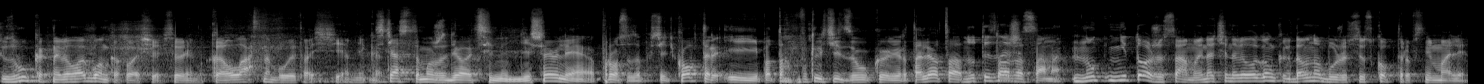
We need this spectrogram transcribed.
звук как на велогонках вообще все время. Классно будет вообще, мне кажется. Сейчас это можно делать сильно дешевле. Просто запустить коптер и потом включить звук вертолета. Ну, ты То знаешь, же самое. Ну, не то же самое. Иначе на велогонках давно бы уже все с коптеров снимали.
